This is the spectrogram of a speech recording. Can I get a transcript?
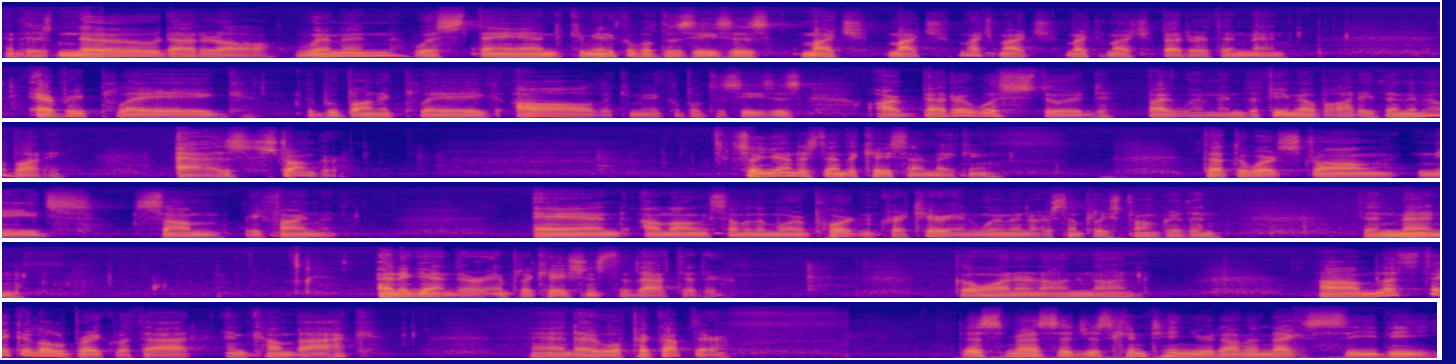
And there's no doubt at all, women withstand communicable diseases much, much, much, much, much, much better than men. Every plague the bubonic plague, all the communicable diseases are better withstood by women, the female body, than the male body, as stronger. So you understand the case I'm making. that the word strong needs some refinement. And among some of the more important criterion, women are simply stronger than, than men. And again, there are implications to that that are, go on and on and on. Um, let's take a little break with that and come back, and I will pick up there. This message is continued on the next CD.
